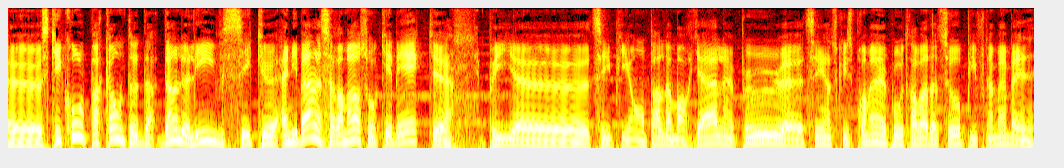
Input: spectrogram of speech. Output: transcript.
Euh, ce qui est cool, par contre, dans, le livre, c'est que Hannibal se ramasse au Québec, euh, puis, tu sais, puis on parle de Montréal un peu, tu sais, en tout cas, il se promène un peu au travers de ça, puis finalement, ben,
